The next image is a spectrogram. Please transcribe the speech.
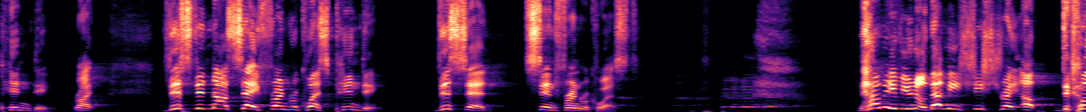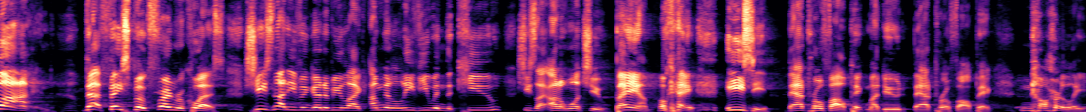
pending, right? This did not say friend request pending. This said send friend request. How many of you know that means she straight up declined that Facebook friend request? She's not even gonna be like, I'm gonna leave you in the queue. She's like, I don't want you. Bam. Okay, easy. Bad profile pic, my dude. Bad profile pic. Gnarly.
